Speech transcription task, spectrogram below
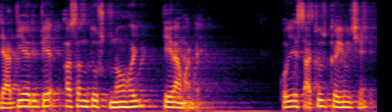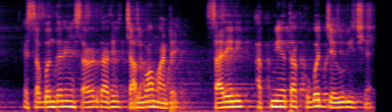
જાતીય રીતે અસંતુષ્ટ ન હોય તેના માટે. કોઈએ સાચું જ કહ્યું છે કે સંબંધને સરળતાથી ચાલવા માટે શારીરિક આત્મીયતા ખૂબ જ જરૂરી છે.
